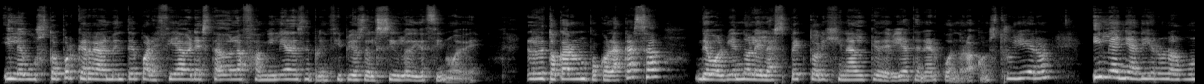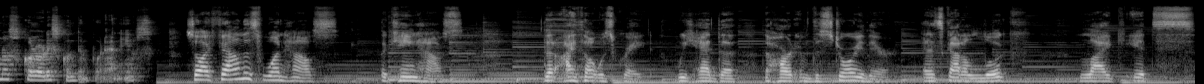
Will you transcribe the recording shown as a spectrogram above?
y le gustó porque realmente parecía haber estado en la familia desde principios del siglo XIX. Retocaron un poco la casa, devolviéndole el aspecto original que debía tener cuando la construyeron y le añadieron algunos colores contemporáneos. So I found this one house, the King House, that I thought was great. We had the, the heart of the story there, and it's got a look like it's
